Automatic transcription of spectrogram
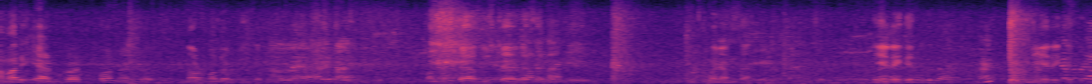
আমার অ্যান্ড্রয়েড ফোন নর্মালের ভিতরে পঞ্চাশ টাকা বিশ টাকা গেছে না। ম্যাডামটা নিয়ে রেখে দেবো হ্যাঁ? নিয়ে রেখে দেবো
